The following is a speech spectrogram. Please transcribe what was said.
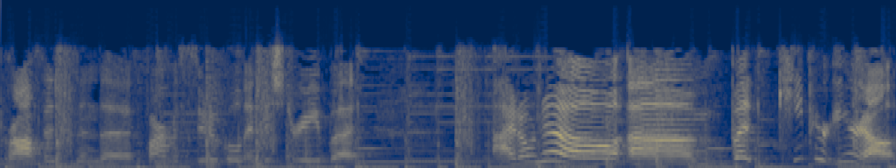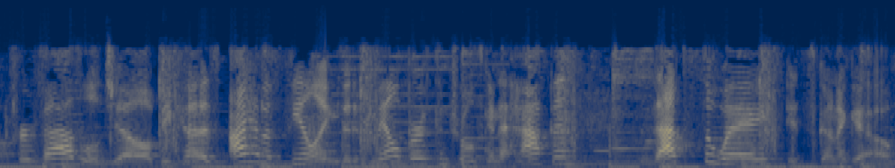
profits in the pharmaceutical industry, but I don't know. Um, but keep your ear out for Vasalgel because I have a feeling that if male birth control is going to happen, that's the way it's going to go.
